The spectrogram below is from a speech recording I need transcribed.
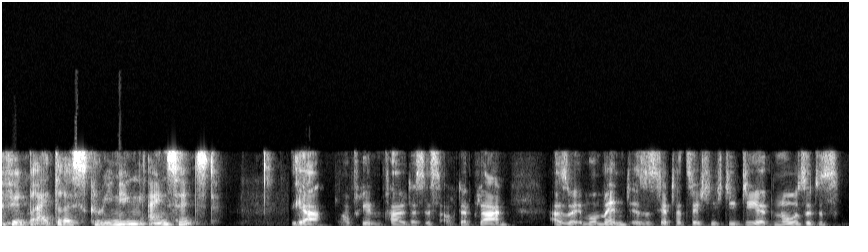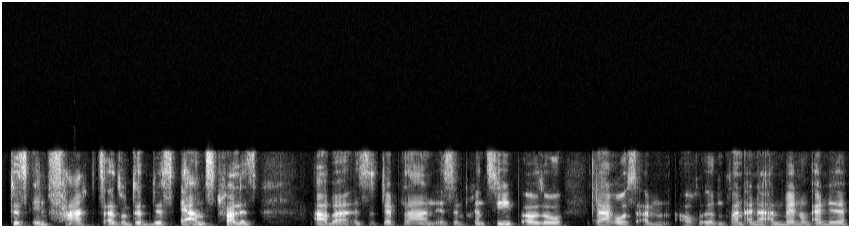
für ein breiteres Screening einsetzt? Ja, auf jeden Fall. Das ist auch der Plan. Also im Moment ist es ja tatsächlich die Diagnose des, des Infarkts, also des Ernstfalles. Aber es der Plan ist im Prinzip also daraus an auch irgendwann eine Anwendung, eine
